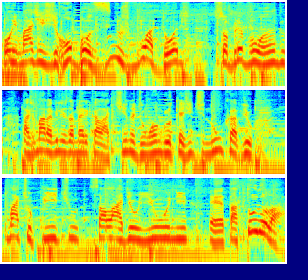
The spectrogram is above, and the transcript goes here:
com imagens de robozinhos voadores sobrevoando as maravilhas da América Latina de um ângulo que a gente nunca viu. Machu Picchu, Salar de Uyuni, é, tá tudo lá.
